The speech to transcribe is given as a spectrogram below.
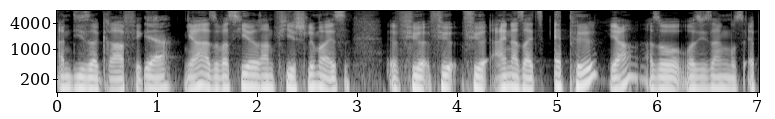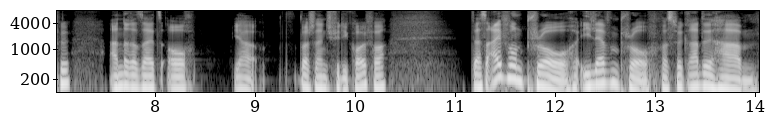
an dieser Grafik, Ja, Ja, also was hier dran viel schlimmer ist, äh, für, für, für einerseits Apple, ja, also was ich sagen muss, Apple, andererseits auch, ja, wahrscheinlich für die Käufer. Das iPhone Pro, 11 Pro, was wir gerade haben,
